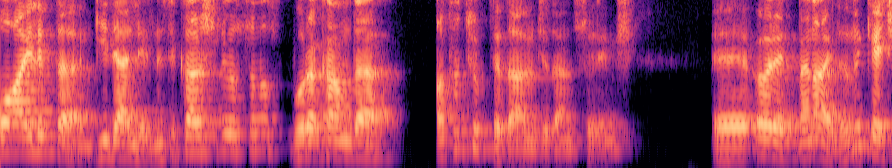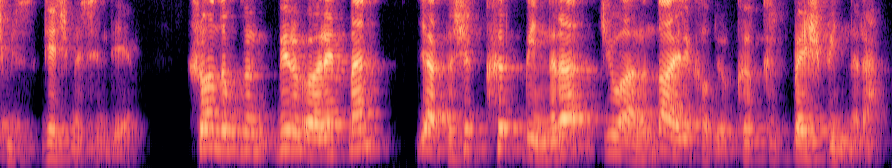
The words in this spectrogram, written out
O aylıkta giderlerinizi karşılıyorsunuz. Bu rakamda Atatürk de daha önceden söylemiş. Ee, öğretmen aylığını geçmiş, geçmesin diye. Şu anda bugün bir öğretmen yaklaşık 40 bin lira civarında aylık alıyor. 40-45 bin lira.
